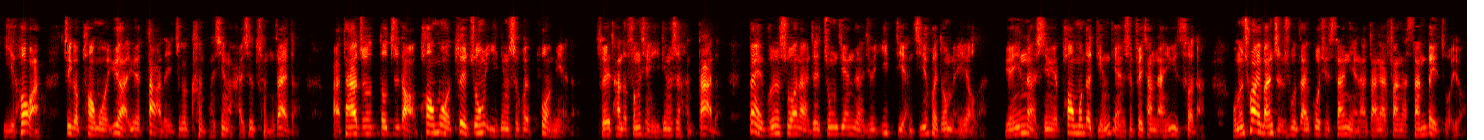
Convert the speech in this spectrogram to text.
以后啊，这个泡沫越来越大的这个可能性还是存在的。啊，大家都都知道，泡沫最终一定是会破灭的，所以它的风险一定是很大的。但也不是说呢，这中间呢就一点机会都没有了。原因呢，是因为泡沫的顶点是非常难预测的。我们创业板指数在过去三年呢，大概翻了三倍左右。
